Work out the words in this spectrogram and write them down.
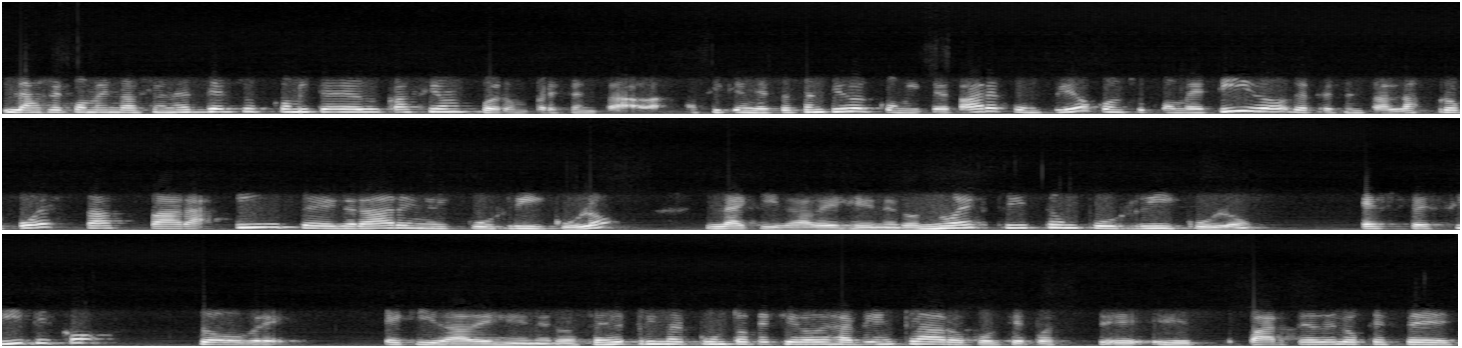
las recomendaciones del subcomité de educación fueron presentadas. Así que en ese sentido el comité PARE cumplió con su cometido de presentar las propuestas para integrar en el currículo la equidad de género. No existe un currículo específico sobre equidad de género. Ese es el primer punto que quiero dejar bien claro porque pues eh, eh, parte de lo que se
